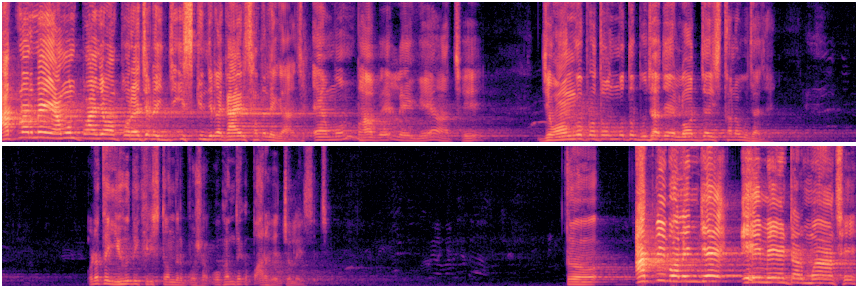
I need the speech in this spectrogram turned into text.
আপনার মেয়ে এমন পায়জামা পরে আছে স্কিন যেটা গায়ের সাথে লেগে আছে। এমনভাবে লেগে আছে যে অঙ্গ প্রত্যঙ্গ তো বোঝা যায়, লজ্জা স্থানে বোঝা যায়। ওটা তো ইহুদি খ্রিস্টানদের পোশাক, ওখান থেকে পার হয়ে চলে এসেছে। তো আপনি বলেন যে এই মেয়েটার মা আছে।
